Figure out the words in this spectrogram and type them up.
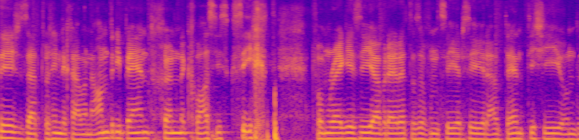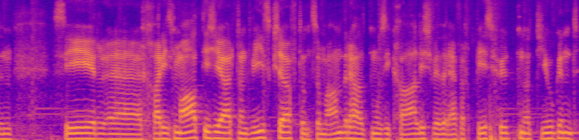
war. Es hätte wahrscheinlich auch eine andere Band können, quasi das Gesicht vom Reggae sein, aber er hat das auf eine sehr, sehr authentische und eine sehr äh, charismatische Art und Weise geschafft und zum anderen halt musikalisch, weil er einfach bis heute noch die Jugend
